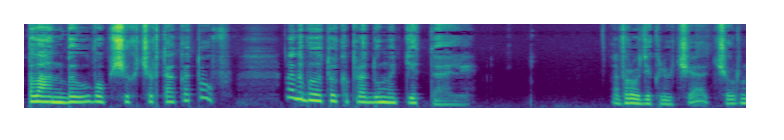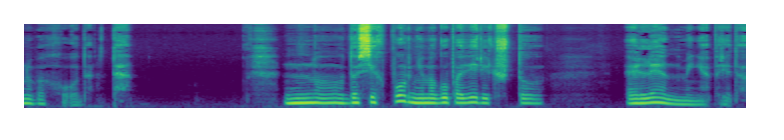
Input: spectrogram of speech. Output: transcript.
План был в общих чертах готов, надо было только продумать детали. Вроде ключа от черного хода, да но до сих пор не могу поверить, что Элен меня предала.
